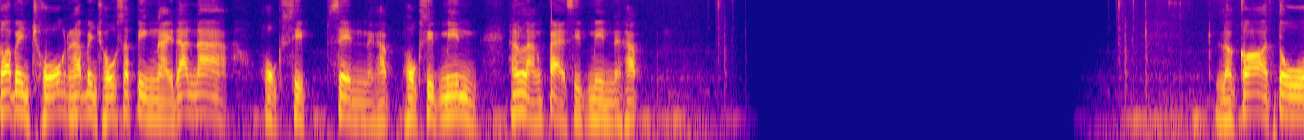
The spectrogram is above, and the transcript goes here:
ก็เป็นโชคนะครับ เป็นโชคสปริงในด้านหน้า 60 เซนนะครับ 60 มิลข้างหลัง 80 มิลนะครับ แล้วก็ตัว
